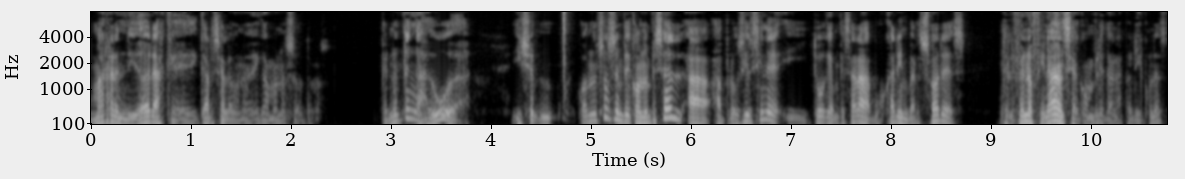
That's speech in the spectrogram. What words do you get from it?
más rendidoras que dedicarse a lo que nos dedicamos nosotros. Pero no tengas duda. Y yo, cuando, nosotros empe- cuando empecé a, producir cine y tuve que empezar a buscar inversores, Telefe no financia completa las películas.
